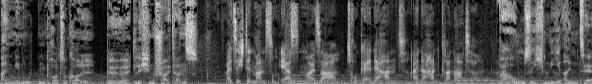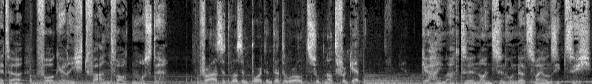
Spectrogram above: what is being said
Ein Minutenprotokoll behördlichen Scheiterns. Als ich den Mann zum ersten Mal sah, trug er in der Hand eine Handgranate. Warum sich nie ein Täter vor Gericht verantworten musste. For us it was important that the world should not forget. Geheimakte 1972.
